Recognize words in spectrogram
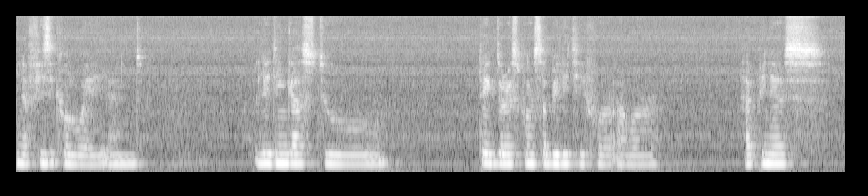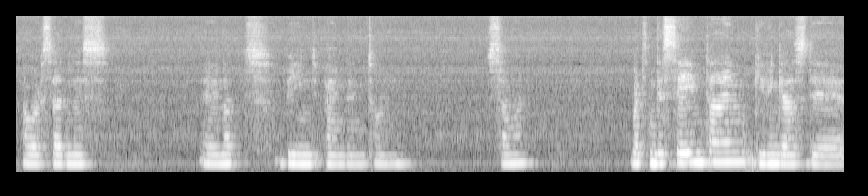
in a physical way and leading us to take the responsibility for our happiness our sadness, uh, not being dependent on someone, but in the same time giving us the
